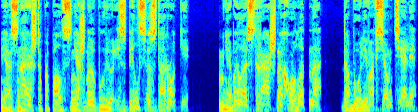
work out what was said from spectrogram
«Я знаю, что попал в снежную бурю и сбился с дороги. Мне было страшно холодно, до боли во всем теле.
